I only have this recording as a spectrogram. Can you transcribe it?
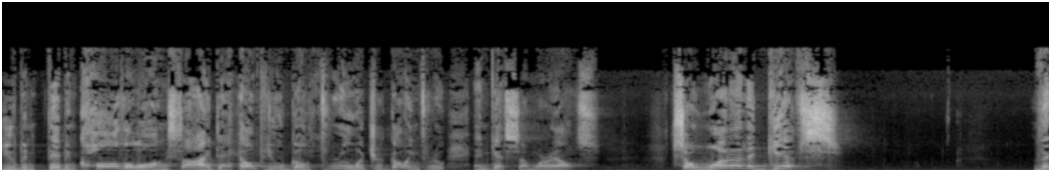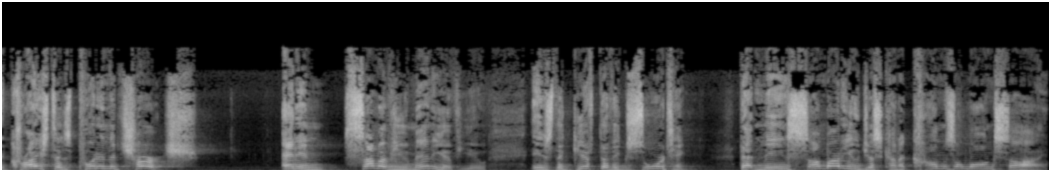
you've been, they've been called alongside to help you go through what you're going through and get somewhere else. So, one of the gifts that Christ has put in the church, and in some of you, many of you, is the gift of exhorting. That means somebody who just kind of comes alongside,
